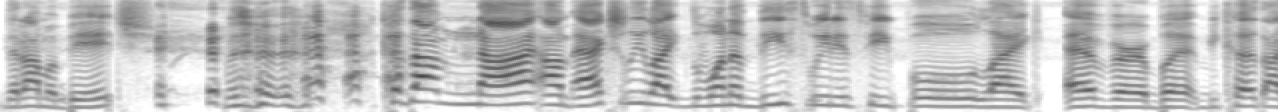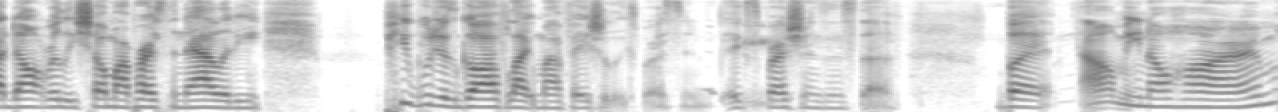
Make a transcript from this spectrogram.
that I'm a bitch. Cause I'm not. I'm actually like one of the sweetest people like ever. But because I don't really show my personality, people just go off like my facial expression expressions and stuff. But I don't mean no harm.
